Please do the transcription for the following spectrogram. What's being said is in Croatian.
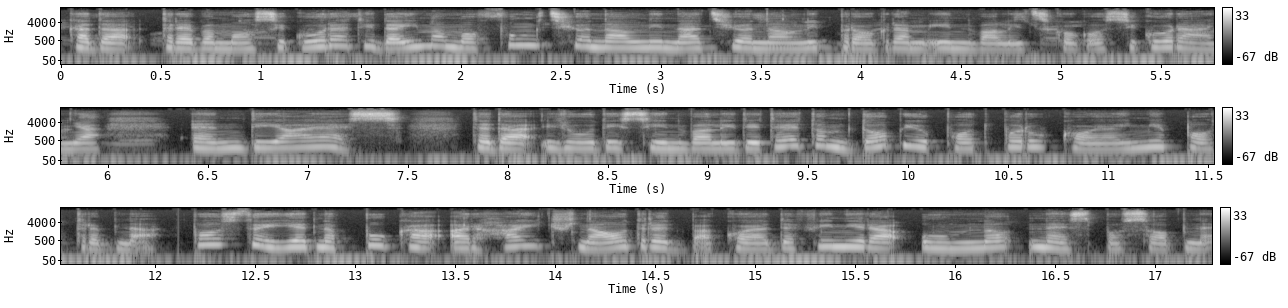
kada trebamo osigurati da imamo funkcionalni nacionalni program invalidskog osiguranja NDIS, te da ljudi s invaliditetom dobiju potporu koja im je potrebna. Postoji jedna puka arhaična odredba koja definira umno nesposobne.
